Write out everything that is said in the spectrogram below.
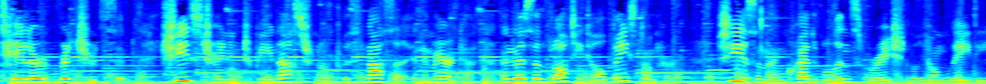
Taylor Richardson. She's training to be an astronaut with NASA in America, and there's a Lottie doll based on her. She is an incredible, inspirational young lady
